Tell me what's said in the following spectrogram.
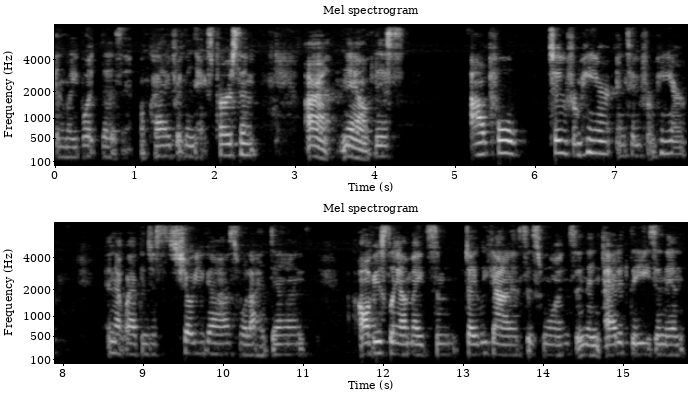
and leave what doesn't. Okay, for the next person. All right, now this, I'll pull two from here and two from here, and that way I can just show you guys what I had done. Obviously, I made some daily guidances ones, and then added these, and then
